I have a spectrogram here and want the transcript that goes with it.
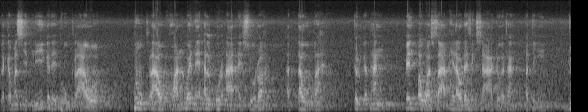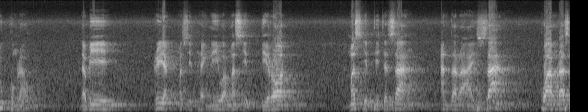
แล้วก็มัสยิดนี้ก็ได้ถูกกล่าวถูกกล่าวขวัญไว้ในอัลกุรอานในสุรอัตเตาบะจนกระทั่งเป็นประวัติศาสตร์ให้เราได้ศึกษาจนกระทั่งมาถึงยุคของเรา นบีเรียกมัสยิดแห่งนี้ว่ามัสยิดดีรอดมัสยิดที่จะสร้างอันตรายสร้างความระส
